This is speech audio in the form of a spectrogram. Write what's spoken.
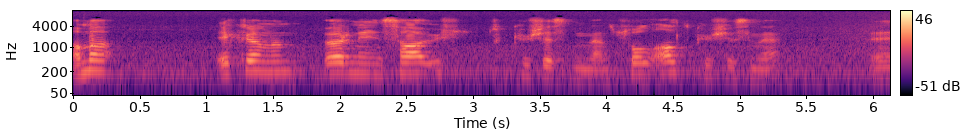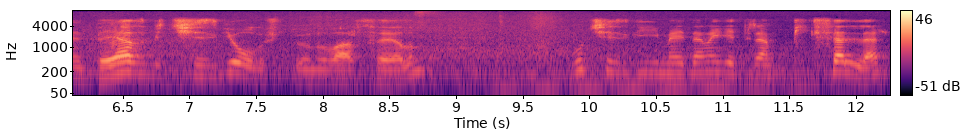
Ama ekranın örneğin sağ üst köşesinden sol alt köşesine e, beyaz bir çizgi oluştuğunu varsayalım. Bu çizgiyi meydana getiren pikseller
